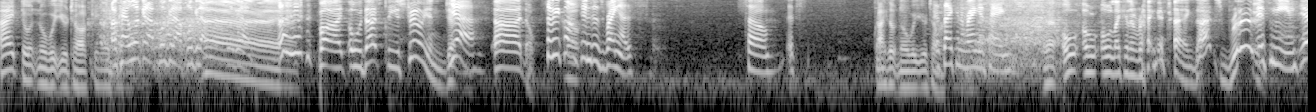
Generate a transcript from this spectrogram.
I don't know what you're talking about. Okay, look it up, look it up, look it up, look it up. Uh, but oh, that's the Australian. Yeah. Uh, no. So he calls No. gingers Rangas. So it's I don't know what you're talking. it's like an orangutan. Uh, oh, oh, oh, like an orangutan. That's rude. It's mean. Yeah,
